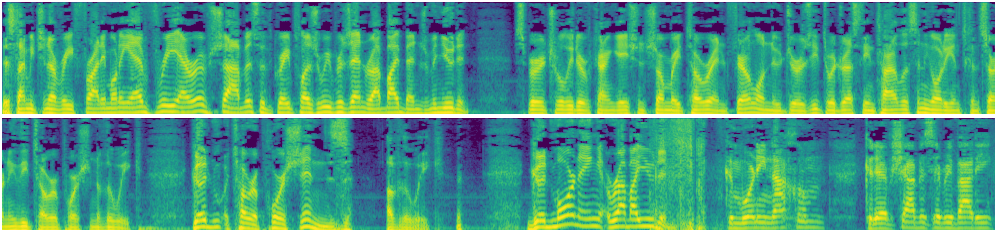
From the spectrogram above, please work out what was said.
This time each and every Friday morning, every Erev Shabbos, with great pleasure we present Rabbi Benjamin Yudin, spiritual leader of Congregation Shomrei Torah in Fair Lawn, New Jersey, to address the entire listening audience concerning the Torah portion of the week. Good Torah portions of the week. Good morning, Rabbi Yudin. Good morning, Nachum. Good Erev Shabbos, everybody.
